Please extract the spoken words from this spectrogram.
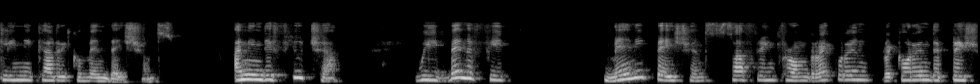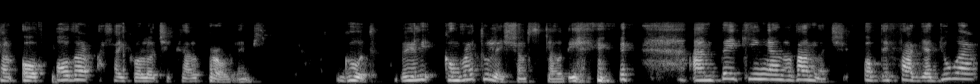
clinical recommendations and in the future will benefit many patients suffering from recurrent, recurrent depression or other psychological problems. Good, really, congratulations, Claudi. and taking advantage of the fact that you are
